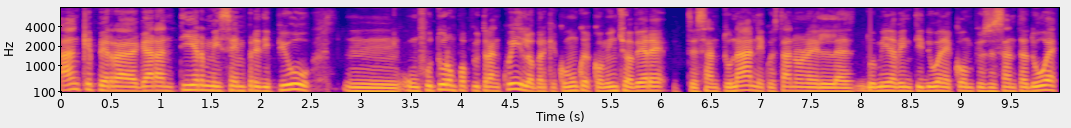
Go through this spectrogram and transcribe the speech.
anche per garantirmi sempre di più mm, un futuro un po' più tranquillo, perché comunque comincio ad avere 61 anni, quest'anno nel 2022 ne compio 62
